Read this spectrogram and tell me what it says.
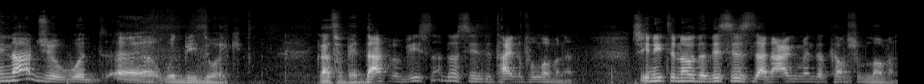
a non-Jew would uh, would be doing. God forbid. Darf visna this is the title for Lovanan. So you need to know that this is an argument that comes from Lovan.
